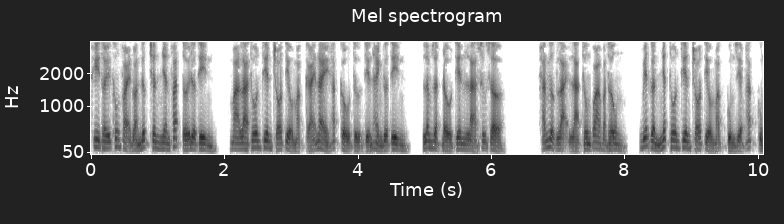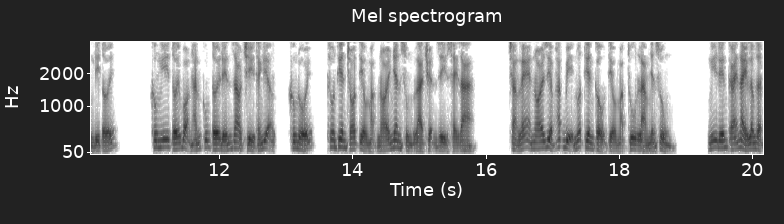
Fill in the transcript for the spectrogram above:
Khi thấy không phải đoàn đức chân nhân phát tới đưa tin, mà là thôn thiên chó tiểu mặc cái này hắc cầu tử tiến hành đưa tin, lâm giật đầu tiên là xứ sở hắn ngược lại là thông qua văn thông, biết gần nhất thôn thiên chó tiểu mặc cùng diệp hắc cùng đi tới không nghĩ tới bọn hắn cũng tới đến giao trì thánh địa, không đối, thôn thiên chó tiểu mặc nói nhân sủng là chuyện gì xảy ra? Chẳng lẽ nói diệp hắc bị nuốt thiên cầu tiểu mặc thu làm nhân sủng? Nghĩ đến cái này lâm giật,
